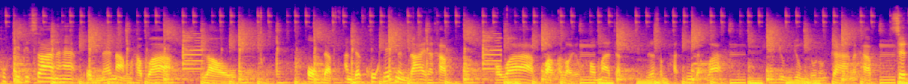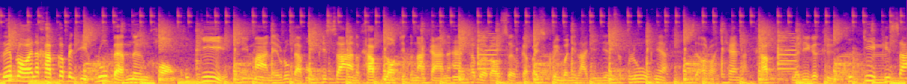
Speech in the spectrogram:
คุกกี้พิซซ่านะฮะผมแนะนำครับว่าเราอบแบบอันเดอร์คุกนิดหนึ่งได้นะครับ เพราะว่าความอร่อยของเขามาจากเนื้อสัมผัสที่แบบว่ายุ่มๆตรงตรงกลางนะครับ เสร็จเรียบร้อยนะครับ ก็เป็นอีกรูปแบบหนึ่งของคุกกี้ที่มาในรูปแบบของพิซซ่านะครับ ลองจินตนาการนะฮะ ถ้าเกิดเราเสิร์ฟกับไอศครีมวานิลาเย็นๆสักลูกเนี่ย จะอร่อยแค่ไหนครับ และนี่ก็คือคุกกี้พิซซ่า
